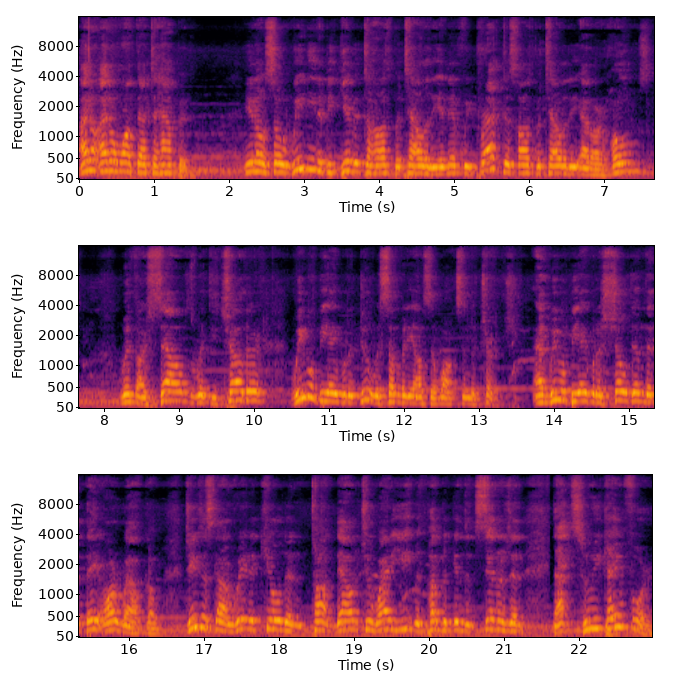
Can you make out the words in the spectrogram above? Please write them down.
I don't, I don't want that to happen. You know, so we need to be given to hospitality. And if we practice hospitality at our homes, with ourselves, with each other, we will be able to do it with somebody else that walks in the church. And we will be able to show them that they are welcome. Jesus got ridiculed and talked down to. Why do you eat with publicans and sinners? And that's who he came for.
